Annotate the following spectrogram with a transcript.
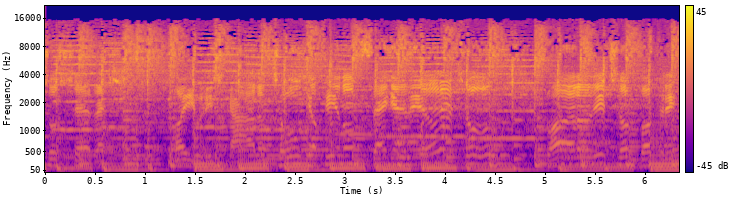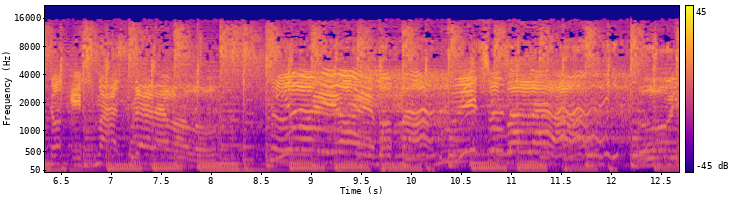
sose res. A Juliskának csókja finom szegen illesó, paradicsom, paprika és más belevaló. Jaj, jaj, mamám, micsoda leány, úgy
